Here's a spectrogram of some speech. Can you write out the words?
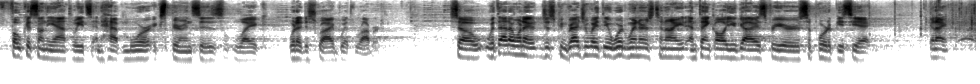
focus on the athletes and have more experiences like what I described with Robert. So, with that, I want to just congratulate the award winners tonight and thank all you guys for your support of PCA. Good night.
